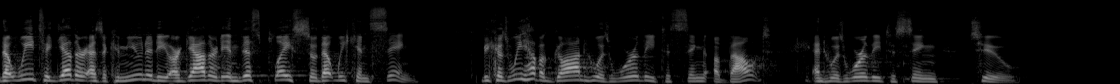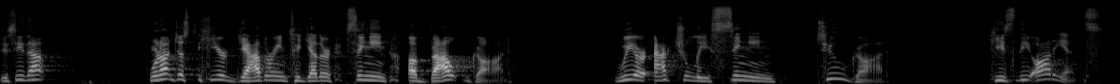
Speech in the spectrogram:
That we together as a community are gathered in this place so that we can sing. Because we have a God who is worthy to sing about and who is worthy to sing to. You see that? We're not just here gathering together singing about God, we are actually singing to God. He's the audience.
